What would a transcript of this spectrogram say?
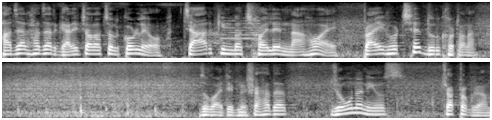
হাজার হাজার গাড়ি চলাচল করলেও চার কিংবা ছয় লেন না হওয়ায় প্রায় ঘটছে দুর্ঘটনা। জুবাইদ ইবনে শাহাদাত যমুনা নিউজ চট্টগ্রাম।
